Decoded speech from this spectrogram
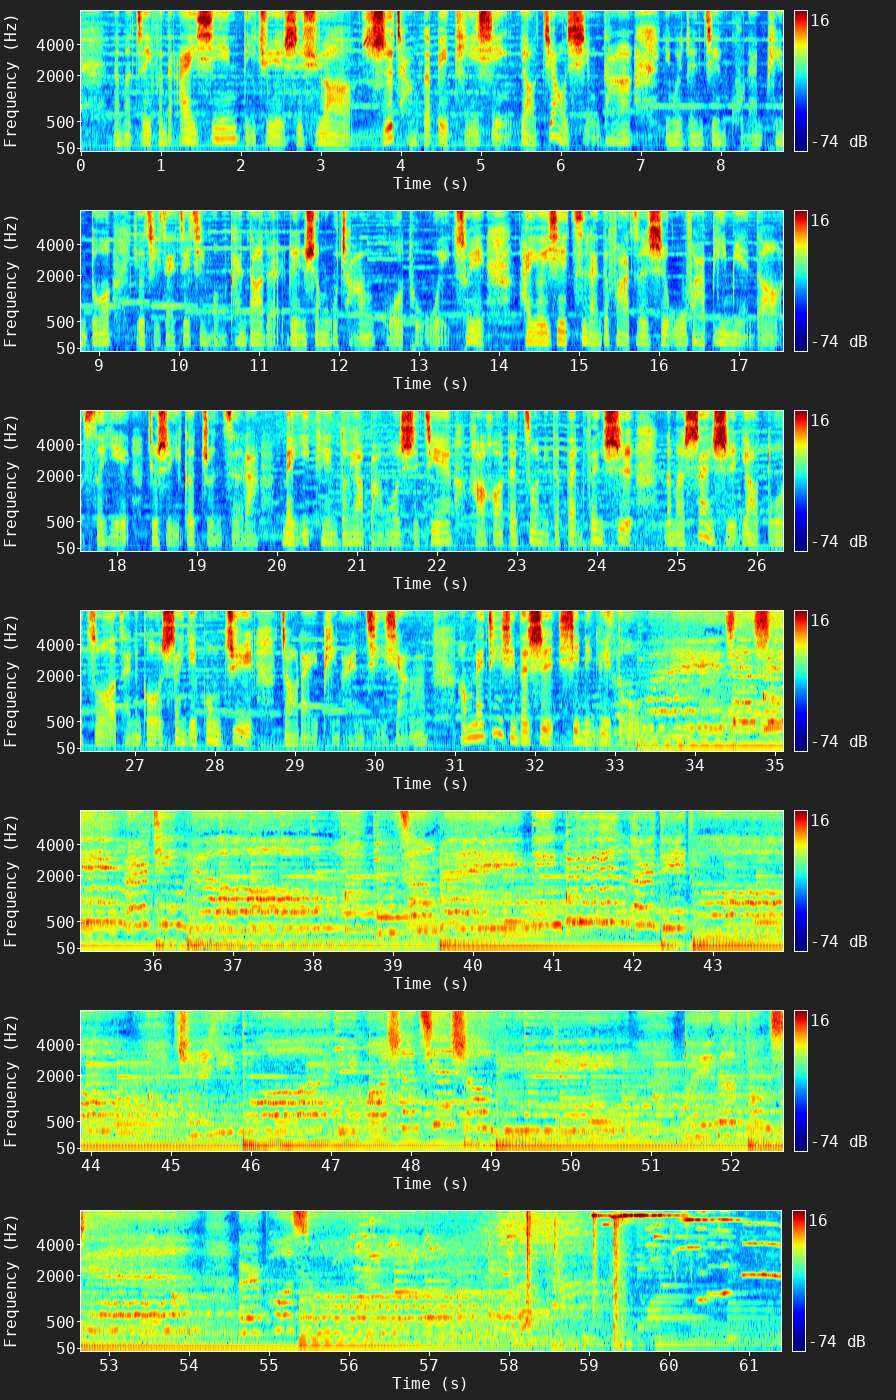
那么这份的爱心的确是需要时常的被提醒，要叫醒他，因为人间苦难偏多，尤其在最近我们看到的人生无常，国土危脆，还有一些自然的法则是无法避免的，所以就是一个准则啦，每一天都要把握时间，好好的做你的本分事，那么善事要多做，才能够善业共聚。招来平安吉祥。好，我们来进行的是心灵阅读。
